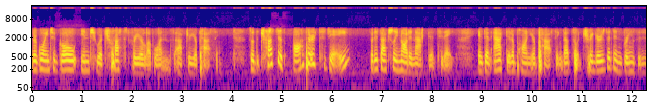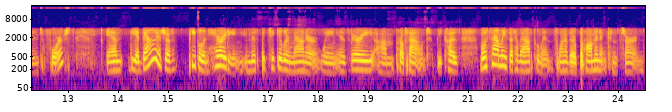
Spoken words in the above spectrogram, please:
they're going to go into a trust for your loved ones after your passing. So the trust is authored today, but it's actually not enacted today It's enacted upon your passing. That's what triggers it and brings it into force. And the advantage of people inheriting in this particular manner, Wayne, is very um, profound because most families that have affluence, one of their prominent concerns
